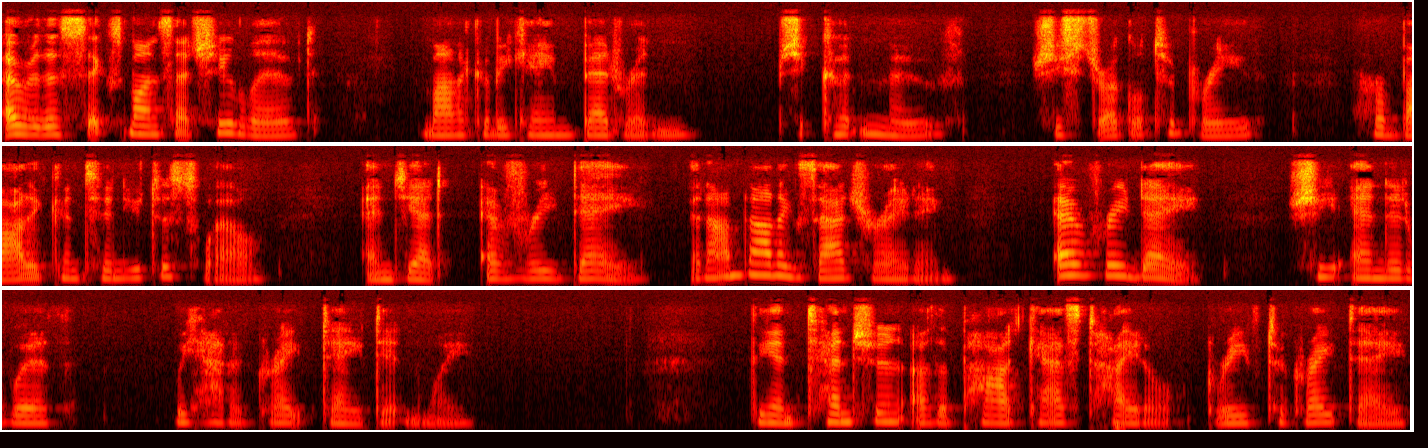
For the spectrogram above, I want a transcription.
Over the six months that she lived, Monica became bedridden. She couldn't move. She struggled to breathe, her body continued to swell, and yet every day, and I'm not exaggerating, every day she ended with, We had a great day, didn't we? The intention of the podcast title, Grief to Great Day,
